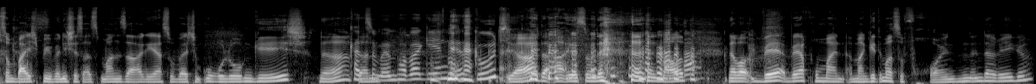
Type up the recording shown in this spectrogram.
Zum Beispiel, wenn ich jetzt als Mann sage, ja, zu welchem Urologen gehe ich, ne, Kannst du dann, mit dem Papa gehen? Der ist gut. ja, da ist so eine Maus. Na, Aber wer, wer von meinen, man geht immer zu Freunden in der Regel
